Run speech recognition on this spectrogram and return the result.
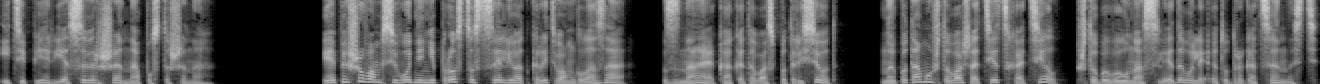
и теперь я совершенно опустошена. Я пишу вам сегодня не просто с целью открыть вам глаза, зная, как это вас потрясет, но и потому, что ваш отец хотел, чтобы вы унаследовали эту драгоценность.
